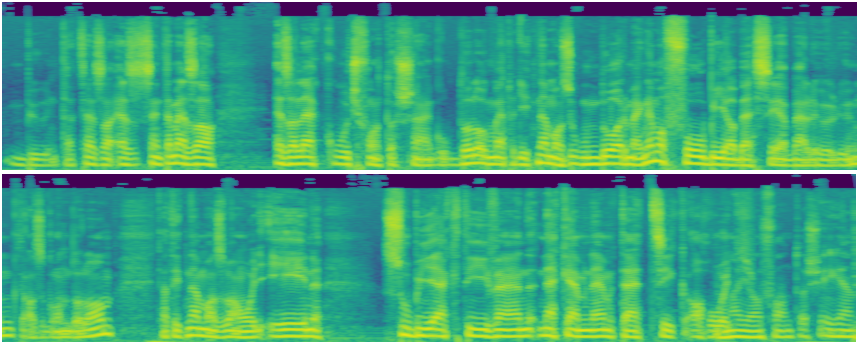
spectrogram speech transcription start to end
bűn. Tehát ez, a, ez szerintem ez a, ez a legkulcsfontosságúbb dolog, mert hogy itt nem az undor, meg nem a fóbia beszél belőlünk, azt gondolom. Tehát itt nem az van, hogy én szubjektíven nekem nem tetszik, ahogy Nagyon fontos, igen.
